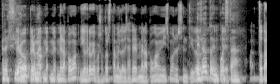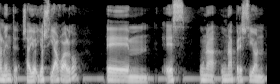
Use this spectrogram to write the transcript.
presión. Pero, pero no- me, me- me la pongo, yo creo que vosotros también lo vais a hacer, me la pongo a mí mismo en el sentido... es de autoimpuesta. que- totalmente. O sea, yo, yo si hago algo, eh, es una, una presión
